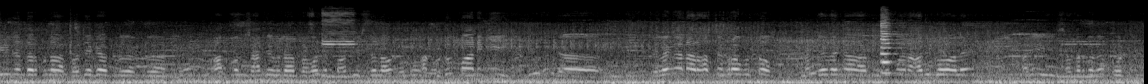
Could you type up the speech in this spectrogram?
డివిజన్ తరఫున ప్రత్యేక ఆత్మశాంతి ఆత్మకు శాంతి కూడా ప్రభుత్వం పాటిస్తున్నాం. ఆ కుటుంబానికి తెలంగాణ రాష్ట్ర ప్రభుత్వం ప్రత్యేకంగా కుటుంబాన్ని ఆదుకోవాలి అని సందర్భంగా కోరుతున్నాం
